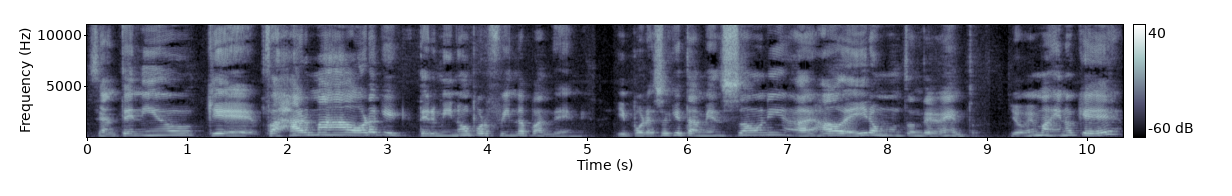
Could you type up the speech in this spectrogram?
Se han tenido que fajar más ahora que terminó por fin la pandemia. Y por eso es que también Sony ha dejado de ir a un montón de eventos. Yo me imagino que es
